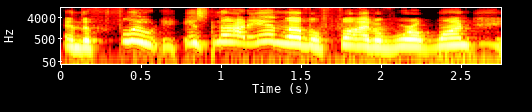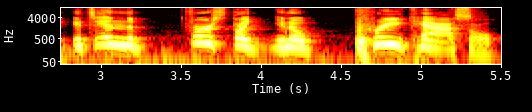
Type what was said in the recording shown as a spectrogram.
And the flute is not in level 5 of World 1. It's in the first, like, you know, pre castle.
